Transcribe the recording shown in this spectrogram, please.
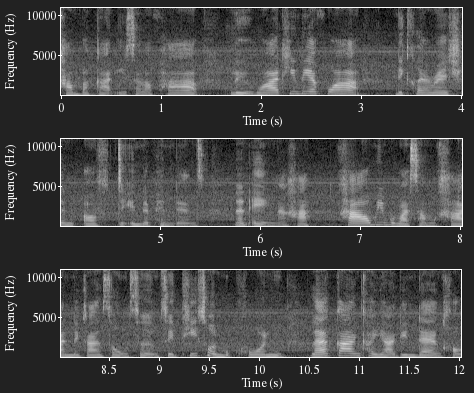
คำประกาศอิสรภาพ หรือว่าที่เรียกว่า Declaration of the Independence นั่นเองนะคะ เขามีบทบาทสำคัญในการส่งเสริมสิทธิส่วนบุคคล และการขยายดินแดนของ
